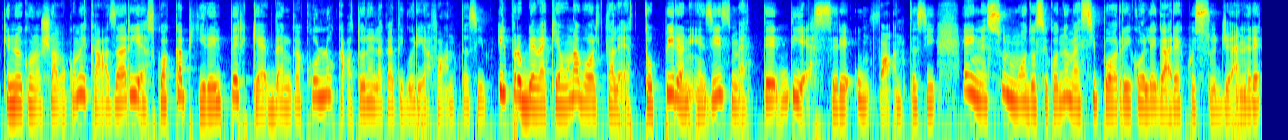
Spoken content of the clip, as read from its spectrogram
che noi conosciamo come casa, riesco a capire il perché venga collocato nella categoria fantasy. Il problema è che una volta letto Piranesi smette di essere un fantasy e in nessun modo secondo me si può ricollegare a questo genere,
